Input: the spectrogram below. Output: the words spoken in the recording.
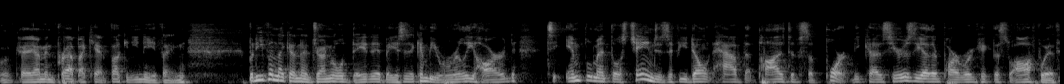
okay, I'm in prep. I can't fucking eat anything. But even like on a general day-to-day basis, it can be really hard to implement those changes if you don't have that positive support. Because here's the other part we're gonna kick this off with:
